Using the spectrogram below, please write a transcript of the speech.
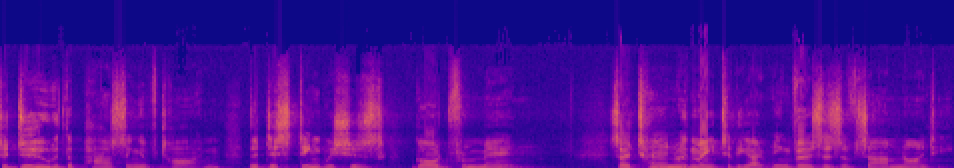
to do with the passing of time that distinguishes God from man. So turn with me to the opening verses of Psalm 90,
